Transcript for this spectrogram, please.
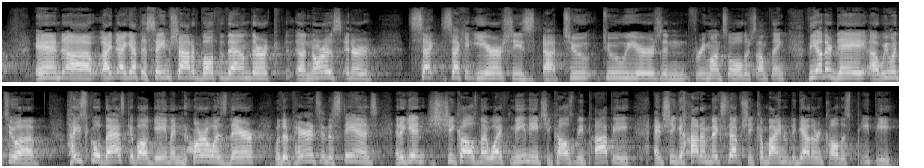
And uh, I, I, got the same shot of both of them. They're, uh, Nora's in her sec- second year. She's uh, two, two years and three months old or something. The other day, uh, we went to a, high school basketball game, and Nora was there with her parents in the stands. And again, she calls my wife Mimi, and she calls me Poppy, and she got them mixed up. She combined them together and called us Pee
